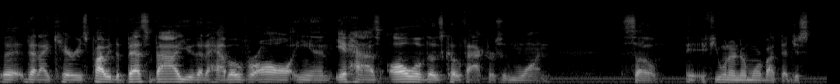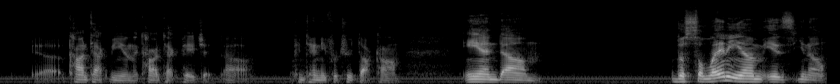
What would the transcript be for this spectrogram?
that I carry, is probably the best value that I have overall, and it has all of those cofactors in one. So if you want to know more about that, just uh, contact me on the contact page at uh, contendingfortruth.com. And um, the selenium is, you know,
